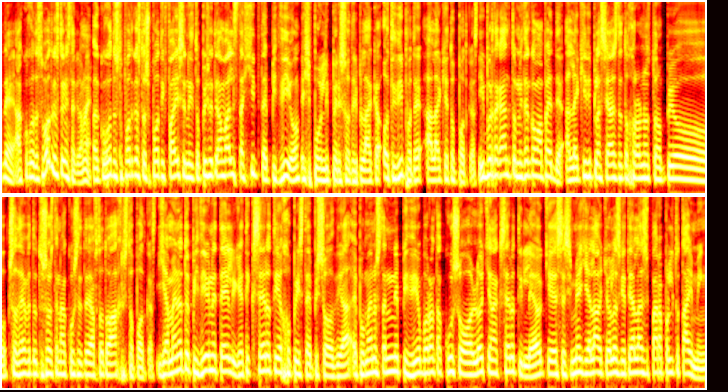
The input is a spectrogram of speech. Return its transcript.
ναι, ακούγοντας το podcast στο Instagram, ναι. Ακούγοντας το podcast στο Spotify, συνειδητοποιήσω ότι αν βάλεις ταχύτητα επί 2, έχει πολύ περισσότερη πλάκα. Οτιδήποτε, αλλά και το podcast. Ή μπορείτε να κάνετε το 0,5, αλλά εκεί διπλασιάζετε το χρόνο τον οποίο ξοδεύετε τους ώστε να ακούσετε αυτό το άχρηστο podcast. Για μένα το επί 2 είναι τέλειο, γιατί ξέρω τι έχω πει στα επεισόδια. Επομένως, όταν είναι επί 2, μπορώ να το ακούσω όλο και να ξέρω τι λέω και σε σημεία γελάω κιόλας γιατί αλλάζει πάρα πολύ το timing.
